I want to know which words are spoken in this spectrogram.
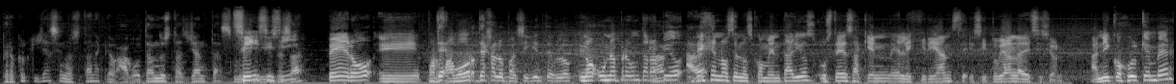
pero creo que ya se nos están agotando estas llantas. Sí, sí, sí. Pero, eh, por De- favor, Déjalo para el siguiente bloque. No, una pregunta Ah, rápido. Déjenos en los comentarios ustedes a quién elegirían si, si tuvieran la decisión. ¿A Nico Hulkenberg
